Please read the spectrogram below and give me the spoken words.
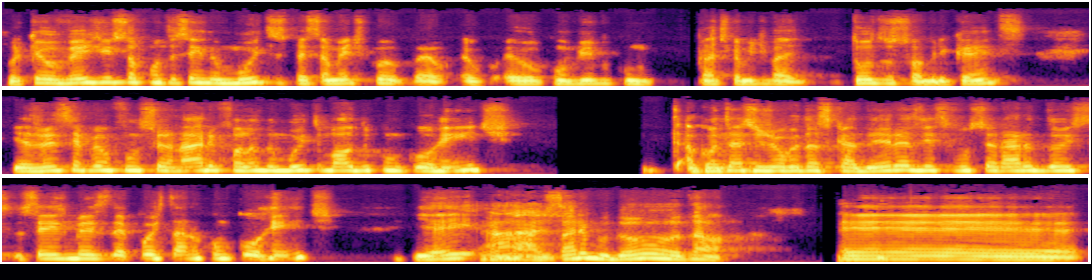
Porque eu vejo isso acontecendo muito, especialmente eu, eu, convivo com praticamente todos os fabricantes, e às vezes você vê um funcionário falando muito mal do concorrente, acontece o jogo das cadeiras, e esse funcionário, dois, seis meses depois, está no concorrente, e aí, Verdade. ah, a história mudou, não. É,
